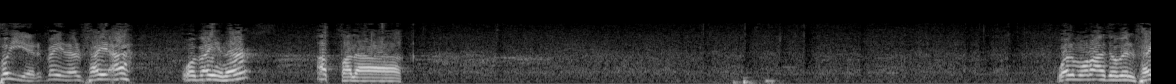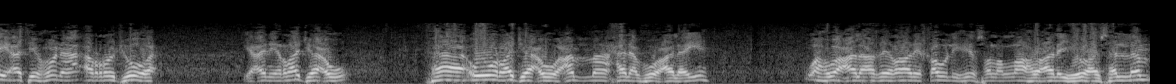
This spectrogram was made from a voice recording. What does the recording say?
خير بين الفيئة وبين الطلاق. والمراد بالفيئة هنا الرجوع يعني رجعوا فاءوا رجعوا عما حلفوا عليه وهو على غرار قوله صلى الله عليه وسلم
